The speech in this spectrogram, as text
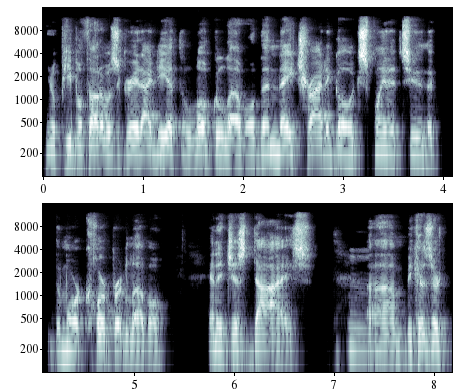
you know people thought it was a great idea at the local level, then they try to go explain it to the the more corporate level, and it just dies mm-hmm. um, because they're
